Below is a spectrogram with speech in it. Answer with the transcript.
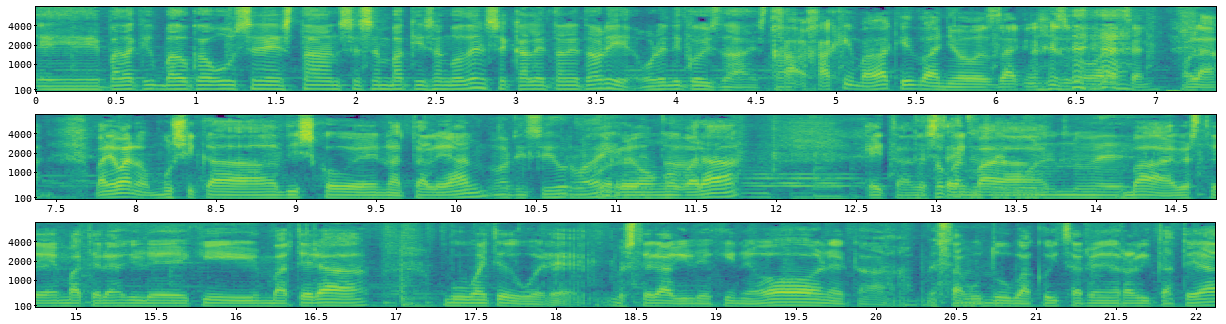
e, badaki, badaukagu ze estan ze zenbaki izango den, ze kaletan eta hori, oraindiko iz da, ez da. Ja, jakin badakit, baino ez da, ez gogoratzen. Hola. Baina, bueno, musika diskoen atalean, Hori ziur, bai. horre gara, eta beste hainbat, eh, ba, beste hainbat eragileekin batera, gu maite dugu ere, beste eragileekin egon, eta ezagutu Mm. bakoitzaren errealitatea,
